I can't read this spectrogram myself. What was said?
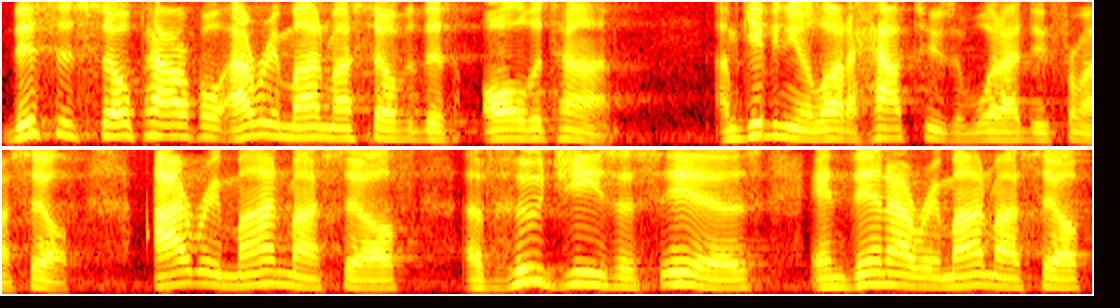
This is so powerful. I remind myself of this all the time. I'm giving you a lot of how to's of what I do for myself. I remind myself of who Jesus is, and then I remind myself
